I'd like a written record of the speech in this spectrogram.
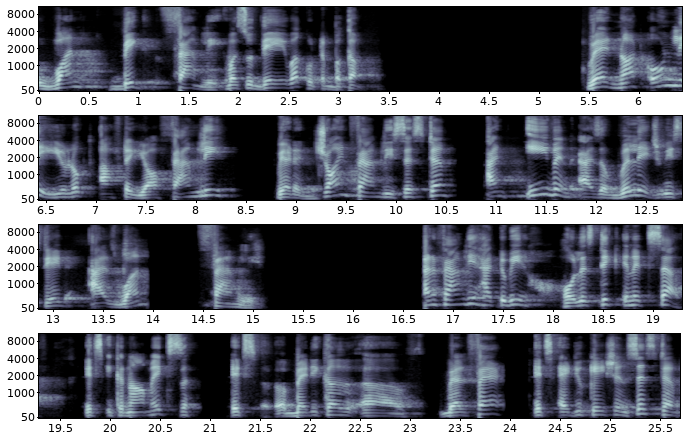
one big family, Vasudeva Kutumbakam, where not only you looked after your family, we had a joint family system, and even as a village, we stayed as one family. And a family had to be holistic in itself. Its economics, its uh, medical uh, welfare, its education system.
